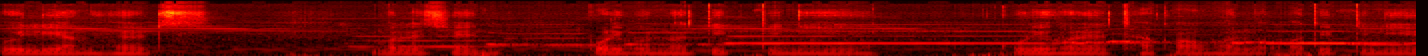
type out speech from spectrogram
উইলিয়াম হেডস বলেছেন, পরিপূর্ণ তৃপ্তি নিয়ে কুড়ে ঘরে থাকাও ভালো অতৃপ্তি নিয়ে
